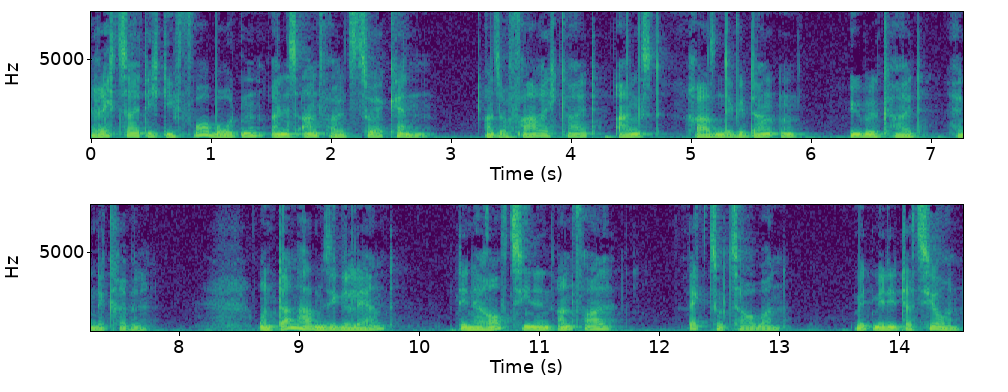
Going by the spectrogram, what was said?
rechtzeitig die Vorboten eines Anfalls zu erkennen, also Fahrigkeit, Angst, rasende Gedanken, Übelkeit, Händekribbeln. Und dann haben sie gelernt, den heraufziehenden Anfall wegzuzaubern, mit Meditation,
